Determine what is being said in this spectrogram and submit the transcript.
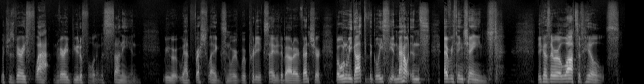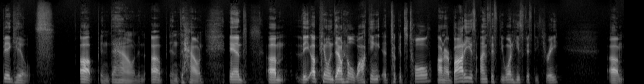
which was very flat and very beautiful, and it was sunny, and we, were, we had fresh legs, and we're, we're pretty excited about our adventure. But when we got to the Galician mountains, everything changed because there were lots of hills, big hills, up and down and up and down. And um, the uphill and downhill walking it took its toll on our bodies. I'm 51, he's 53. Um,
